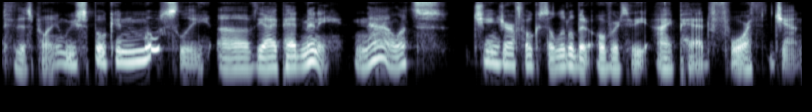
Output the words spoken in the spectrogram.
To this point, we've spoken mostly of the iPad mini. Now let's change our focus a little bit over to the iPad 4th gen.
